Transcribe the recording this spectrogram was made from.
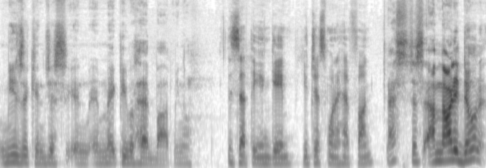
music and just and, and make people's head bop, you know. Is that the end game? You just want to have fun? That's just I'm already doing it.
